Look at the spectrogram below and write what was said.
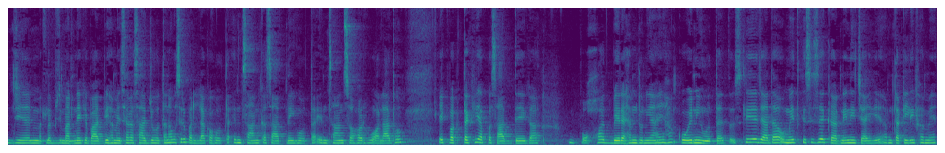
जी मतलब जी, मरने के बाद भी हमेशा का साथ जो होता है ना, वो सिर्फ़ अल्लाह का होता है, इंसान का साथ नहीं होता। इंसान शोहर हो, औलाद हो, एक वक्त तक ही आपका साथ देगा। बहुत बेरहम दुनिया है, यहाँ कोई नहीं होता है। तो इसलिए ज़्यादा उम्मीद किसी से करनी नहीं चाहिए। हम तकलीफ़ हमें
